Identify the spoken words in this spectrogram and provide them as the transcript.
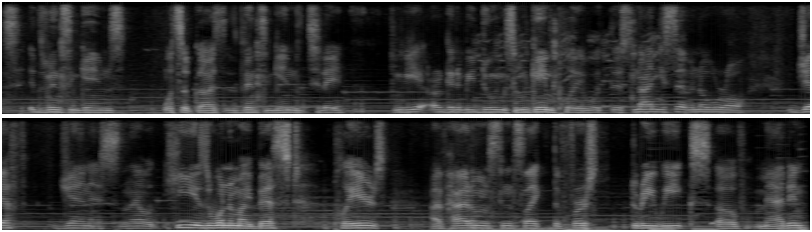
guys, it's Vincent Games. What's up, guys? It's Vincent Games. Today, we are gonna be doing some gameplay with this 97 overall Jeff Janis. Now, he is one of my best players. I've had him since like the first three weeks of Madden,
